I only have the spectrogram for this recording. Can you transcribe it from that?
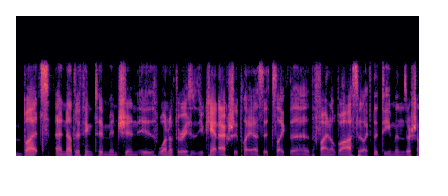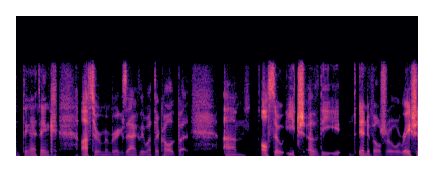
but another thing to mention is one of the races you can't actually play as. It's like the the final boss, or like the demons or something. I think I'll have to remember exactly what they're called. But um, also, each of the individual race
